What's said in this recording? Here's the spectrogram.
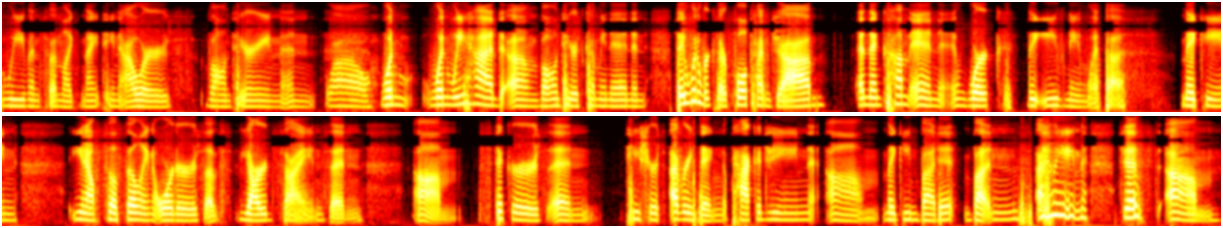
we even spent like 19 hours volunteering and Wow. when when we had um volunteers coming in and they would work their full-time job and then come in and work the evening with us making you know fulfilling orders of yard signs and um stickers and t-shirts everything packaging um making button buttons. I mean just um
